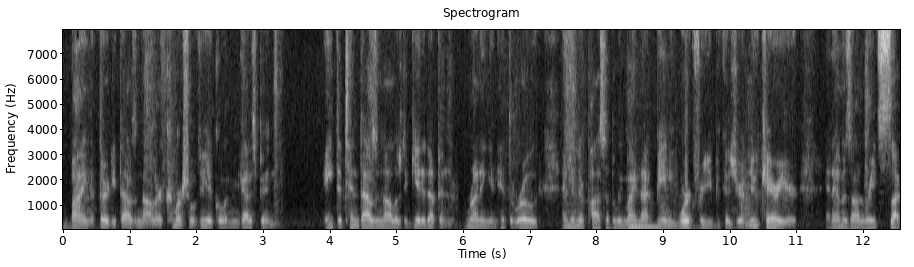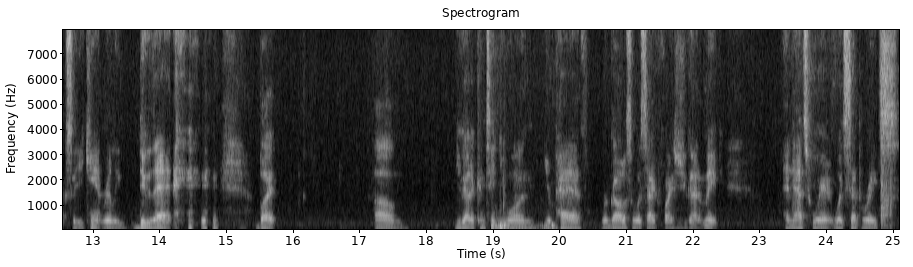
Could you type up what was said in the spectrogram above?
buying a thirty thousand dollar commercial vehicle and got to spend eight to ten thousand dollars to get it up and running and hit the road, and then there possibly might not be any work for you because you're a new carrier and Amazon rates suck, so you can't really do that. but um, you got to continue on your path regardless of what sacrifices you got to make, and that's where what separates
